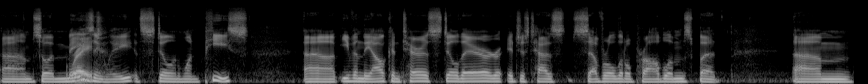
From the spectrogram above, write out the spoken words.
Um, so amazingly, it's still in one piece. Uh, even the Alcantara is still there. It just has several little problems, but um,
